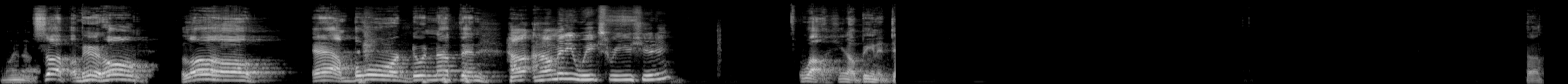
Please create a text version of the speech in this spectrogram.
Why not? What's up? I'm here at home. Hello. Yeah, I'm bored, doing nothing. How how many weeks were you shooting? Well, you know, being a dick. So,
